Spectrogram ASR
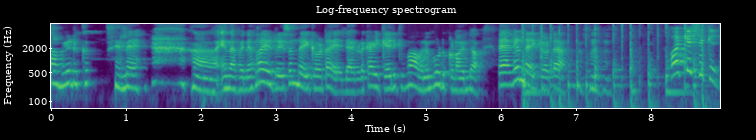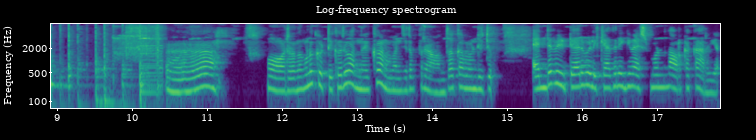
സമയം എടുക്കും അല്ലേ? ആ എന്നാ പിന്നെ ഫ്രൈഡ് റൈസ് ഉണ്ടായിക്കോട്ടെ. എല്ലാവരും കൂടെ കഴിക്കാതിരിക്കുമ്പോൾ അവനും കൊടുക്കണമല്ലോ. വേഗം ഉണ്ടായിക്കോട്ടെ. ഓക്കെ ശരി കിട്ടിക്കറി വന്നേക്കാണ്. മനുഷ്യനെ പ്രാന്താക്കാൻ വേണ്ടിയിട്ട്. എന്റെ വീട്ടുകാർ വിളിക്കാതെ എനിക്ക് വിഷമമുണ്ടെന്ന് അവർക്കൊക്കെ അറിയാം.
